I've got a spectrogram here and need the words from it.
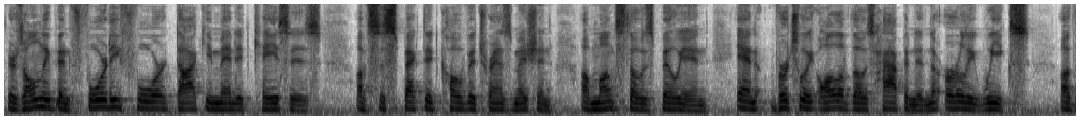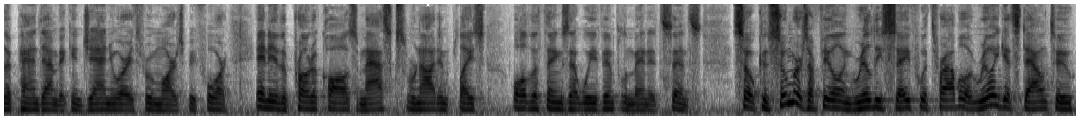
There's only been 44 documented cases of suspected COVID transmission amongst those billion, and virtually all of those happened in the early weeks of the pandemic in January through March before any of the protocols, masks were not in place, all the things that we've implemented since. So consumers are feeling really safe with travel. It really gets down to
